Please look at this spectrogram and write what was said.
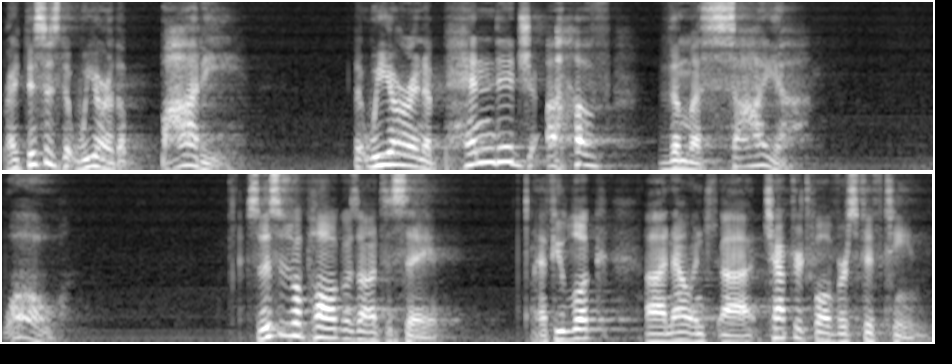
Right? This is that we are the body, that we are an appendage of the Messiah. Whoa. So, this is what Paul goes on to say. If you look uh, now in uh, chapter 12, verse 15.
